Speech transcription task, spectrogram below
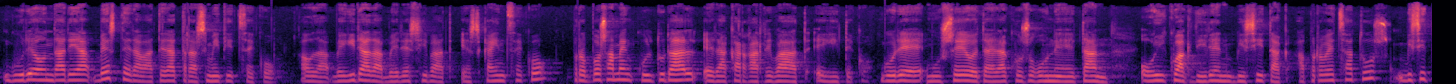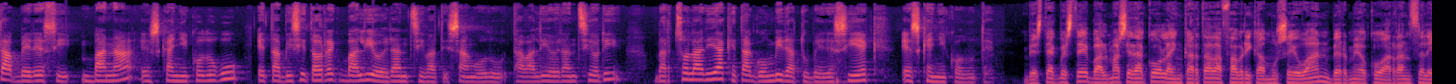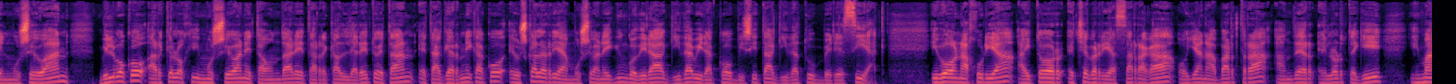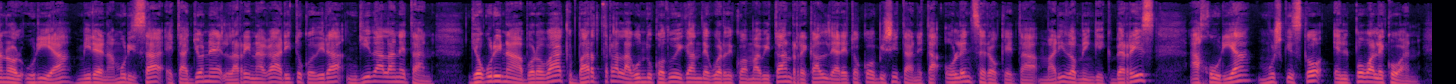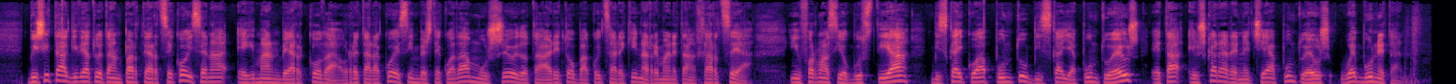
gure ondarea bestera batera transmititzeko. Hau da, begirada berezi bat eskaintzeko, proposamen kultural erakargarri bat egiteko. Gure museo eta erakusguneetan ohikoak diren bizitak aprobetsatuz, bizita berezi bana eskainiko dugu eta bizita horrek balio erantzi bat izango du. Eta balio erantzi hori bertsolariak eta gonbidatu bereziek eskainiko dute. Besteak beste, Balmasedako Lainkartada Fabrika Museoan, Bermeoko Arrantzelen Museoan, Bilboko Arkeologi Museoan eta Ondare eta Rekalde Aretoetan, eta Gernikako Euskal Herria Museoan egingo dira gidabirako bizita gidatu bereziak. Ibo Najuria, Aitor Etxeberria Zarraga, Oiana Bartra, Ander Elortegi, Imanol Uria, Miren Amuriza eta Jone Larrinaga arituko dira gida lanetan. Jogurina Borobak Bartra lagunduko du igande guerdiko amabitan Rekalde Aretoko bizitan eta Olentzerok eta Mari Domingik berriz ajuria muskizko elpobalekoan. Bizita gidatuetan parte hartzeko izena egiman beharko da. Horretarako ezinbestekoa da museo edota areto bakoitzarekin harremanetan jartzea. Informazio guztia bizkaikoa.bizkaia.eus eta euskararen etxea.eus webgunetan.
